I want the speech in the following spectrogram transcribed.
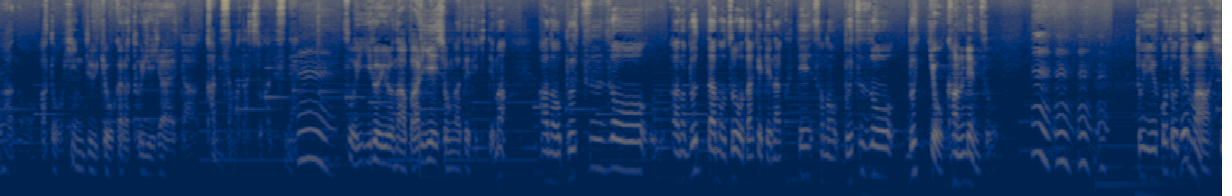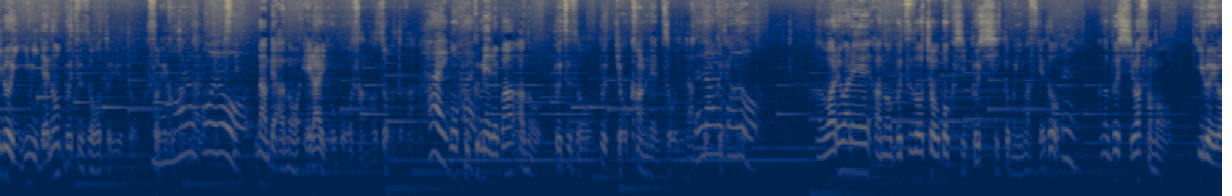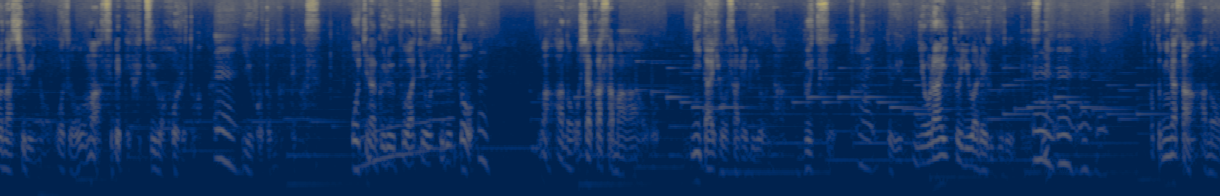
あのあとヒンドゥー教から取り入れられた神様たちとかですね、うん、そういういろいろなバリエーションが出てきてまああの仏像あのブッダの像だけでなくてその仏像仏教関連像、ということで、まあ、広い意味での仏像というとそういうことになるんですね。なんであの偉いお坊さんの像とかも含めれば、はい、あの仏像仏教関連像になっていくであろうと。我々あの仏像彫刻師仏師とも言いますけど、うん、あの仏師はそのいろいろな種類のお像を、まあ、全て普通は彫るということになってます。大きなグループ分けをすると、うん、まあ、あのお釈迦様に代表されるような仏という如来と言われるグループですね。あと皆さんあの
